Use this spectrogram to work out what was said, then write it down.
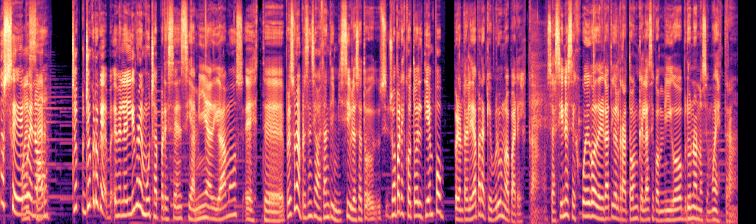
No sé, ¿Puede bueno. ser? Yo, yo creo que en el libro hay mucha presencia mía, digamos, este, pero es una presencia bastante invisible. O sea, yo aparezco todo el tiempo, pero en realidad para que Bruno aparezca. O sea, sin ese juego del gato y el ratón que él hace conmigo, Bruno no se muestra.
